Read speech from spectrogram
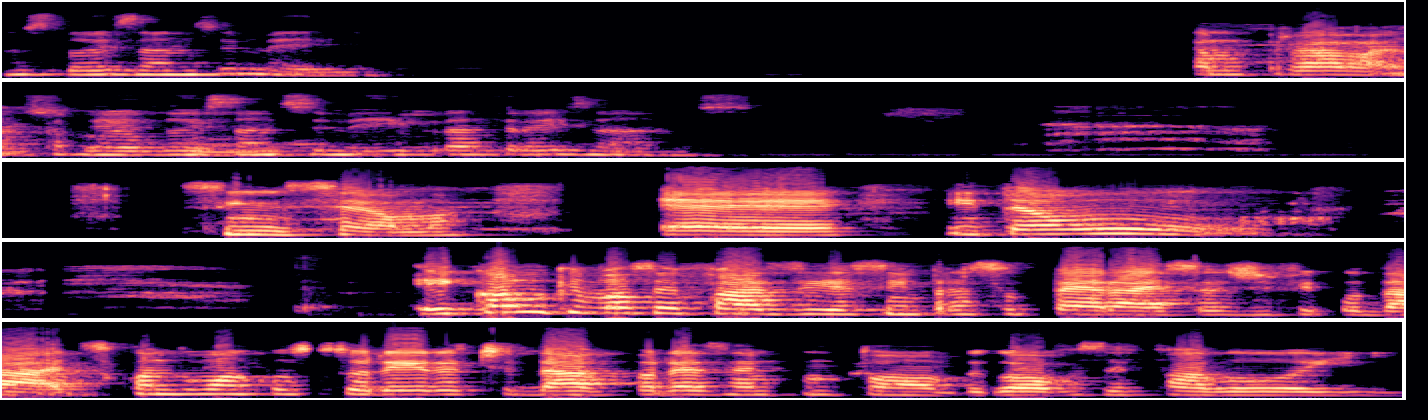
uns dois anos e meio. Para lá. Então. Dois anos e meio para três anos. Sim, Selma. É, então, e como que você fazia assim para superar essas dificuldades? Quando uma costureira te dava, por exemplo, um tombo, igual você falou aí,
